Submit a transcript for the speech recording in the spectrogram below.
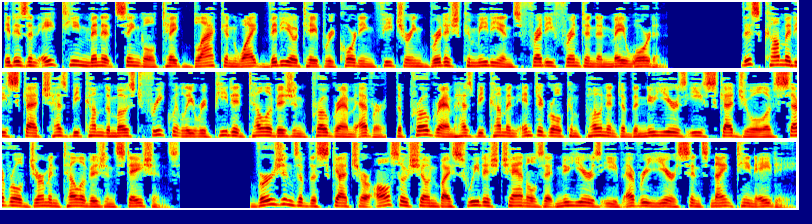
It is an 18-minute single-take black and white videotape recording featuring British comedians Freddie Frinton and May Warden. This comedy sketch has become the most frequently repeated television program ever. The program has become an integral component of the New Year's Eve schedule of several German television stations. Versions of the sketch are also shown by Swedish channels at New Year's Eve every year since 1980.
